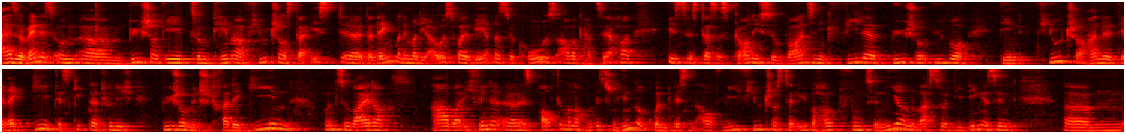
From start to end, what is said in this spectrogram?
Also wenn es um ähm, Bücher geht zum Thema Futures, da, ist, äh, da denkt man immer, die Auswahl wäre so groß, aber Tatsache ist es, dass es gar nicht so wahnsinnig viele Bücher über den Future-Handel direkt gibt. Es gibt natürlich Bücher mit Strategien und so weiter, aber ich finde, äh, es braucht immer noch ein bisschen Hintergrundwissen, auch wie Futures denn überhaupt funktionieren, was so die Dinge sind, ähm,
